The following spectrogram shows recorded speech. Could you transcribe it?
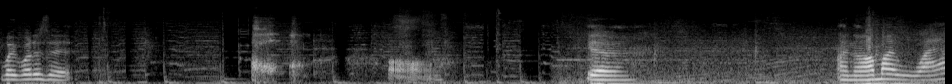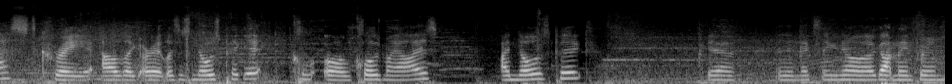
Wait, what is it? Oh. oh. Yeah. I know, on my last crate, I was like, alright, let's just nose pick it, cl uh, close my eyes. I nose picked. Yeah. And then next thing you know, I got mainframe.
